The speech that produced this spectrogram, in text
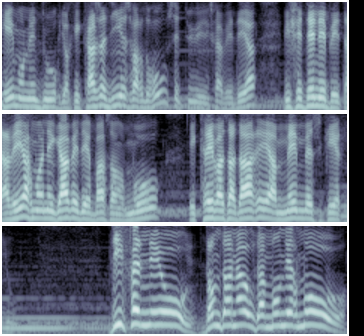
e mon en dour, yok e kaza diez war dro, setu e chavedea, vise dene bet, a vear mon e gavet er barz an mor, e klevaz adare a memes gerioù. Difen neo, dondanao da mon er mor,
